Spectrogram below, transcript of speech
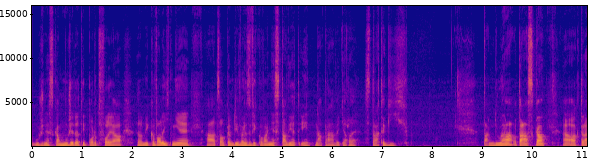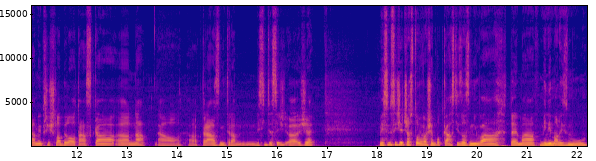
už dneska můžete ty portfolia velmi kvalitně a celkem diverzifikovaně stavět i na právě těchto strategiích. Tak druhá otázka, která mi přišla, byla otázka na, která zní teda, myslíte si, že Myslím si, že často ve vašem podcastu zaznívá téma minimalismu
